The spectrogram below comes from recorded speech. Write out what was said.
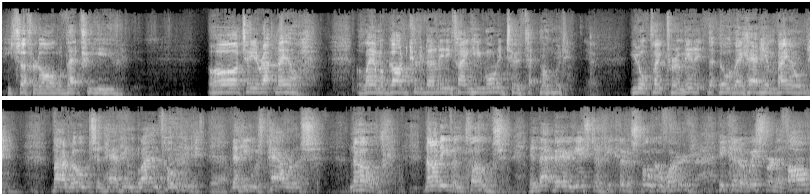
He suffered all of that for you. Oh, I'll tell you right now, the Lamb of God could have done anything he wanted to at that moment. You don't think for a minute that though they had him bound, by ropes and had him blindfolded, yeah. that he was powerless. No, not even close. In that very instant, he could have spoke a word. He could have whispered a thought.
